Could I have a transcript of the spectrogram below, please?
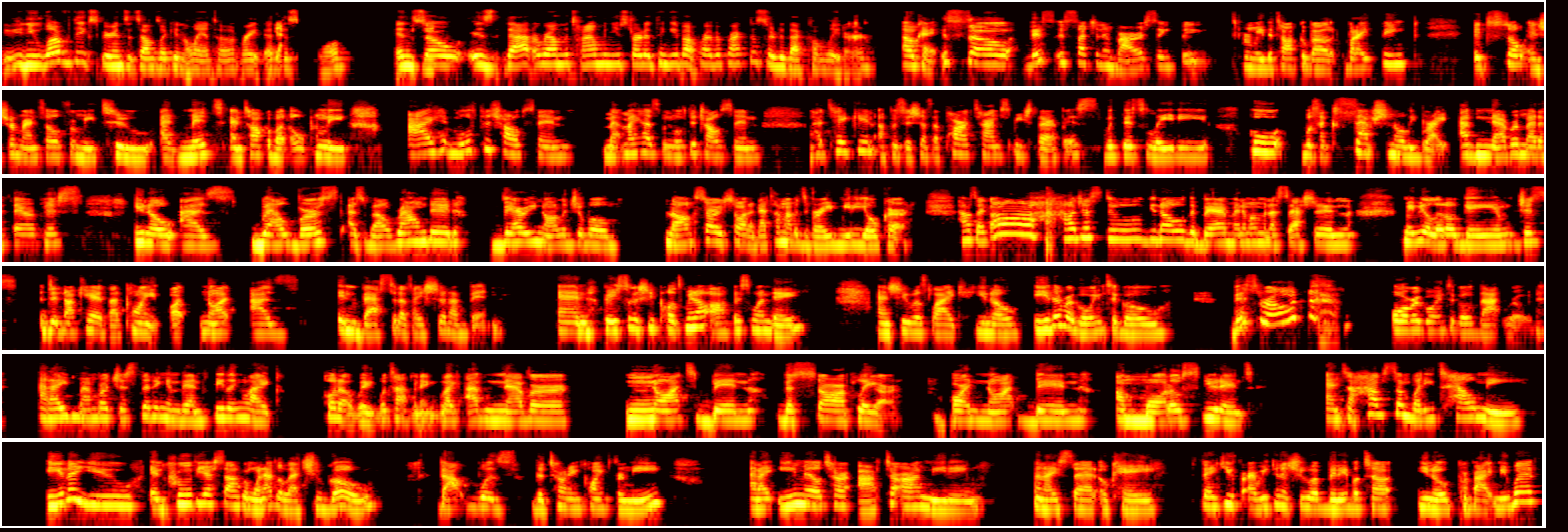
And you loved the experience, it sounds like in Atlanta, right? At yeah. the school. And mm-hmm. so, is that around the time when you started thinking about private practice, or did that come later? Okay. So, this is such an embarrassing thing for me to talk about, but I think it's so instrumental for me to admit and talk about openly. I had moved to Charleston, met my husband, moved to Charleston, had taken a position as a part time speech therapist with this lady who was exceptionally bright. I've never met a therapist, you know, as well versed, as well rounded, very knowledgeable long story short, at that time I was very mediocre. I was like, oh, I'll just do, you know, the bare minimum in a session, maybe a little game. Just did not care at that point, or not as invested as I should have been. And basically, she pulled me to office one day and she was like, you know, either we're going to go this road or we're going to go that road. And I remember just sitting in there and feeling like, hold up, wait, what's happening? Like I've never not been the star player or not been a model student. And to have somebody tell me, either you improve yourself and when I have to let you go, that was the turning point for me. And I emailed her after our meeting and I said, okay, thank you for everything that you have been able to, you know, provide me with.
